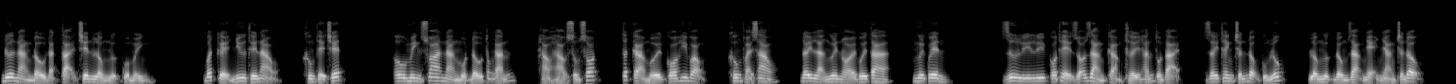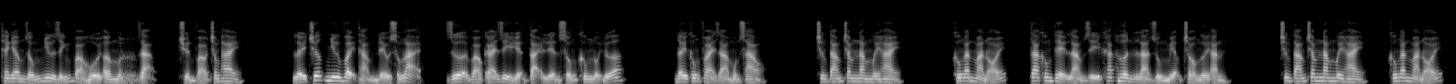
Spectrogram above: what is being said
đưa nàng đầu đặt tại trên lồng ngực của mình. Bất kể như thế nào, không thể chết. Âu minh xoa nàng một đầu tóc ngắn, hảo hảo sống sót, tất cả mới có hy vọng, không phải sao? Đây là ngươi nói với ta, ngươi quên. Dư lý lý có thể rõ ràng cảm thấy hắn tồn tại, dây thanh chấn động cùng lúc, lồng ngực đồng dạng nhẹ nhàng chấn động, thanh âm giống như dính vào hồi âm một dạng chuyển vào trong hai. Lấy trước như vậy thảm đều sống lại, dựa vào cái gì hiện tại liền sống không nổi nữa? Đây không phải giả mồm sao? Chương tám trăm năm mươi hai. Không ăn mà nói, ta không thể làm gì khác hơn là dùng miệng cho ngươi ăn. Chương tám trăm năm mươi hai. Không ăn mà nói,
